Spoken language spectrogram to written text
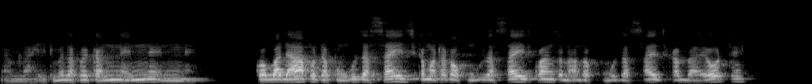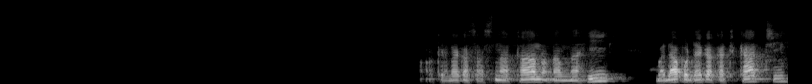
Namna hii tumeweza kuweka nne nne nne. Kwa baada hapo tutapunguza size. Kama unataka kupunguza size, kwanza unaanza kupunguza size kabla ya yote. Okay, nataka thelathini na tano namna hii. Baada hapo utaweka katikati.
